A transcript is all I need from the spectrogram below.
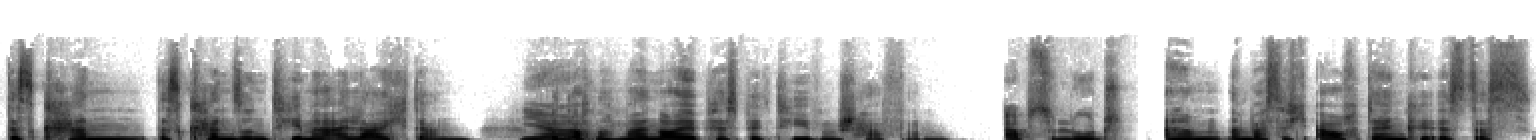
Das kann, das kann so ein Thema erleichtern ja. und auch nochmal neue Perspektiven schaffen. Absolut. Ähm, und was ich auch denke, ist, dass,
